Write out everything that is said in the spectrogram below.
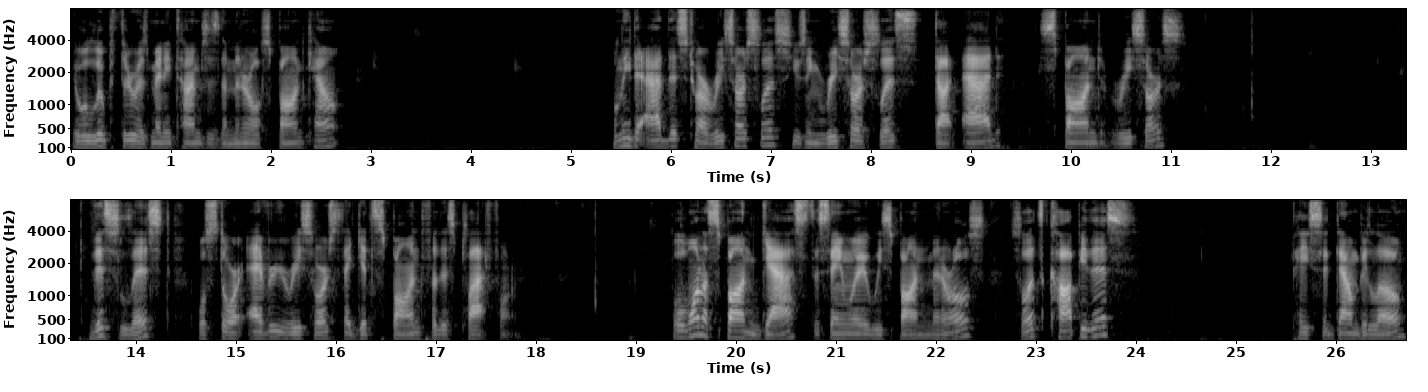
It will loop through as many times as the mineral spawn count. We'll need to add this to our resource list using resource list.add spawned resource. This list will store every resource that gets spawned for this platform. We'll want to spawn gas the same way we spawn minerals. So let's copy this, paste it down below,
